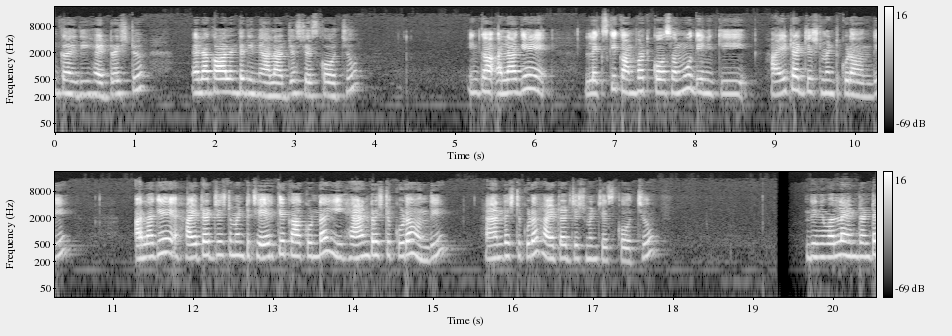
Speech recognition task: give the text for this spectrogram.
ఇంకా ఇది హెడ్ రెస్ట్. ఎలా కావాలంటే దీన్ని అలా అడ్జస్ట్ చేసుకోవచ్చు. ఇంకా అలాగే లెగ్స్కి కంఫర్ట్ కోసము దీనికి హైట్ అడ్జస్ట్మెంట్ కూడా ఉంది. అలాగే హైట్ అడ్జస్ట్మెంట్ చైర్కే కాకుండా ఈ హ్యాండ్ రెస్ట్ కూడా ఉంది. హ్యాండ్ రెస్ట్ కూడా హైట్ అడ్జస్ట్మెంట్ చేసుకోవచ్చు. దీనివల్ల ఏంటంటే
